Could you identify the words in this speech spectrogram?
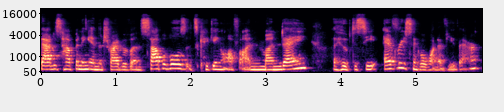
that is happening in the Tribe of Unstoppables. It's kicking off on Monday. I hope to see every single one of you there.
